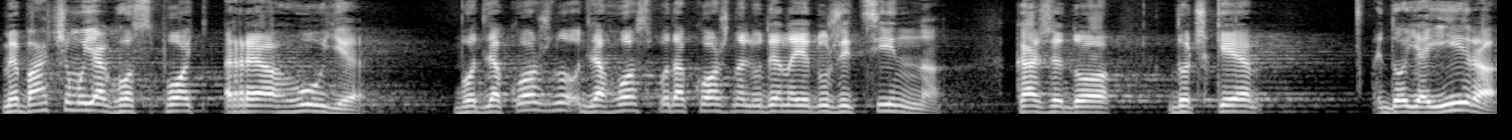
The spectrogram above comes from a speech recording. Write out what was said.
ми бачимо, як Господь реагує. Бо для кожного, для Господа кожна людина є дуже цінна. Каже до дочки до Яїра:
